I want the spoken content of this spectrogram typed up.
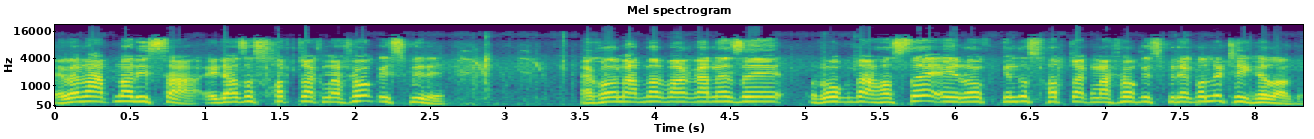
এখানে আপনার ইচ্ছা। এটা হচ্ছে ছত্রাকনাশক স্প্রে এখন আপনার বাগানে যে রোগটা হচ্ছে, এই রোগ কিন্তু ছত্রাকনাশক স্প্রে করলে ঠিক হয়ে যাবে।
